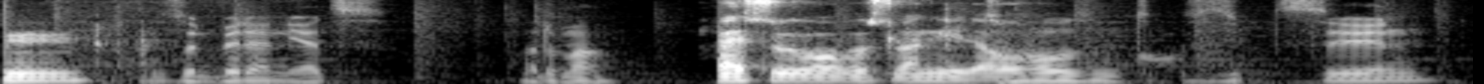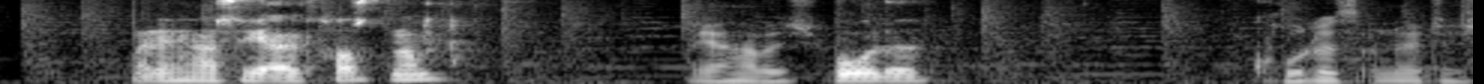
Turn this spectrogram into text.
Hm. Wo sind wir denn jetzt? Warte mal. Weißt du, wo es lang geht auch? 1017. Warte, hast du hier alles rausgenommen? Ja, habe ich. Kohle. Kohle ist unnötig.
